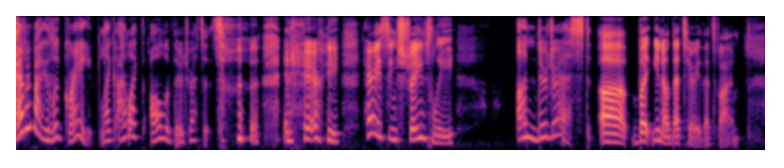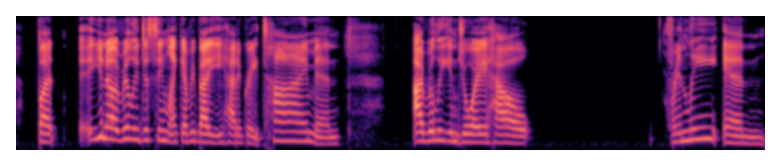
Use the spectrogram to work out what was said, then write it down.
Everybody looked great. Like I liked all of their dresses, and Harry Harry seemed strangely underdressed. Uh, but you know that's Harry. That's fine. But you know, it really just seemed like everybody had a great time, and I really enjoy how friendly and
